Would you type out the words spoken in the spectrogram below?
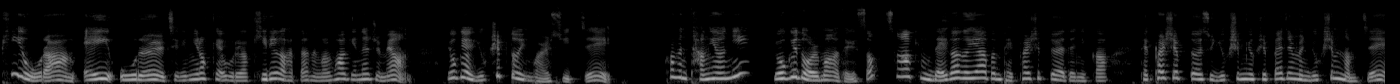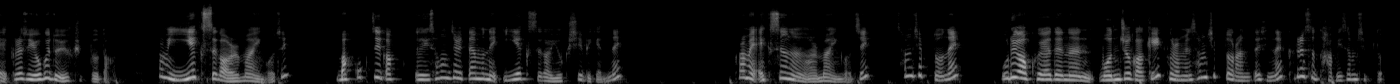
P5랑 A5를 지금 이렇게 우리가 길이가 같다는 걸 확인해주면 여기가 60도인 거 알 수 있지. 그러면 당연히 여기도 얼마가 되겠어? 삼각형 내각의 합은 180도여야 되니까 180도에서 60, 60 빼주면 60 남지. 그래서 여기도 60도다. 그러면 2x가 얼마인 거지? 막꼭지각의 성질 때문에 2x가 60이겠네? 그러면 x는 얼마인 거지? 30도네? 우리가 구해야 되는 원주각이 그러면 30도라는 뜻이네? 그래서 답이 30도.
